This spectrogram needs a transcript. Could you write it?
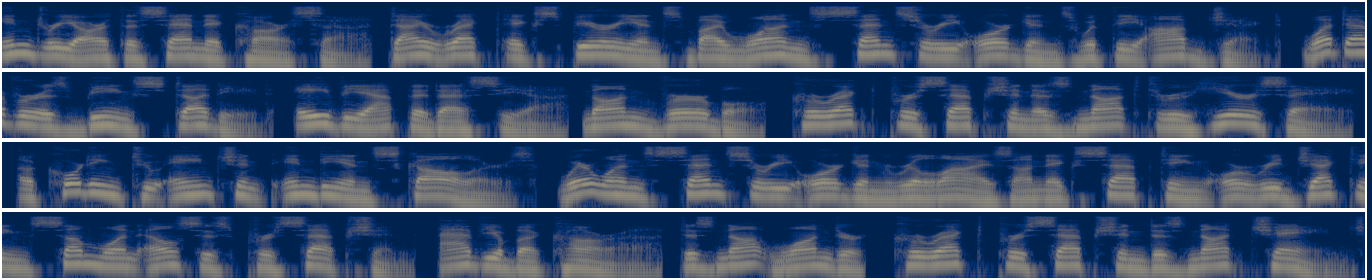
indriyarthasannikarsa direct experience by one's sensory organs with the object, whatever is being studied, avyapadesya non-verbal, correct perception is not through hearsay, according to ancient Indian scholars, where one's sensory organ relies on accepting or rejecting someone else's perception, avya does not wander, correct perception does not change,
